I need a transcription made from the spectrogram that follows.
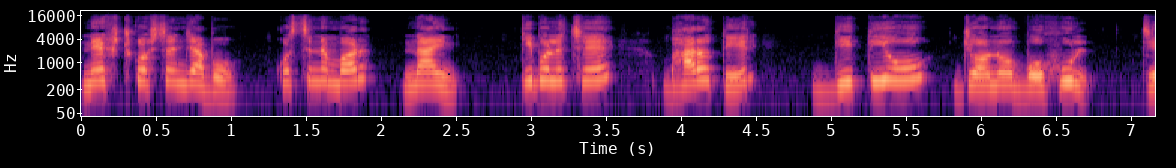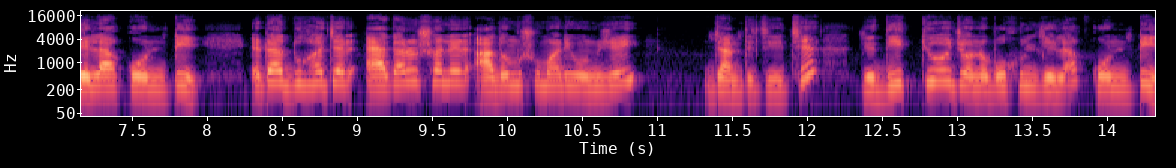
নেক্সট কোশ্চেন যাব। কোশ্চেন নাম্বার নাইন কি বলেছে? ভারতের দ্বিতীয় জনবহুল জেলা কোনটি? এটা দু এগারো সালের আদমশুমারি অনুযায়ী জানতে চেয়েছে যে দ্বিতীয় জনবহুল জেলা কোনটি?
